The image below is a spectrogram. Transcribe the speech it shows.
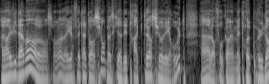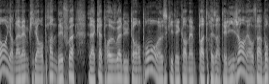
alors évidemment, euh, en ce moment, d'ailleurs, faites attention parce qu'il y a des tracteurs sur les routes. Hein, alors, faut quand même être prudent. Il y en a même qui empruntent des fois la quatre voies du tampon, ce qui n'est quand même pas très intelligent. Mais enfin, bon.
